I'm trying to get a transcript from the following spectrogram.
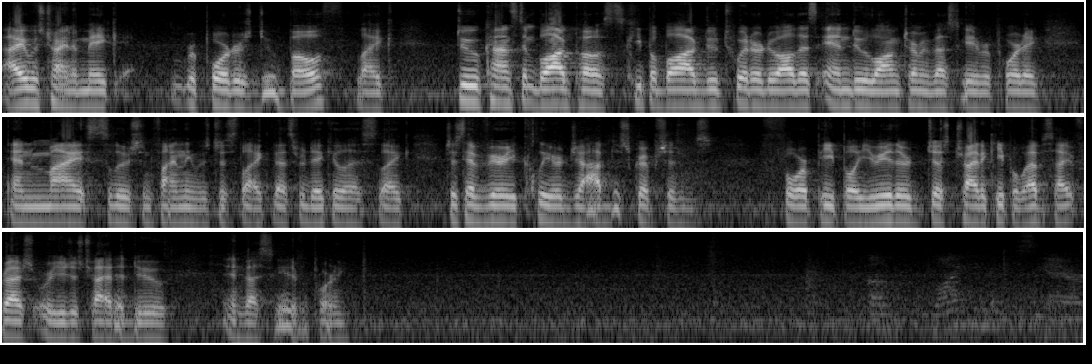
I was trying to make reporters do both, like do constant blog posts, keep a blog, do Twitter, do all this, and do long-term investigative reporting. And my solution finally was just like, that's ridiculous. Like, just have very clear job descriptions for people. You either just try to keep a website fresh, or you just try to do investigative reporting. Um, why do you think CIR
